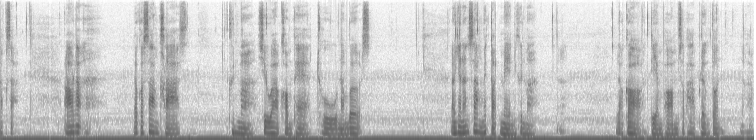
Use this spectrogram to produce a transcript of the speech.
ทักษะ เอาละแล้วก็สร้างคลาส ขึ้นมาชื่อว่า compare two numbers หลังจากนั้นสร้าง method main ขึ้นมา แล้วก็เตรียมพร้อมสภาพเริ่มต้นนะครับ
